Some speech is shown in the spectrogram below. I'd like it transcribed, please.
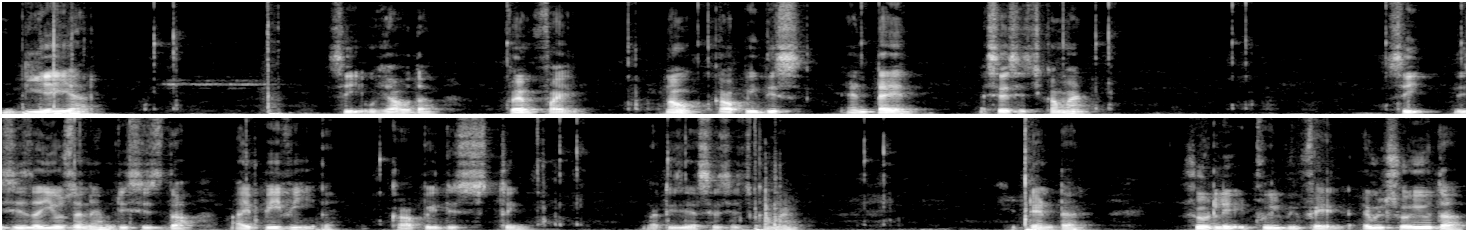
dir see we have the File. Now copy this entire SSH command. See, this is the username, this is the IPv. Okay. Copy this string, that is SSH command. Hit enter. Surely it will be failed. I will show you the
